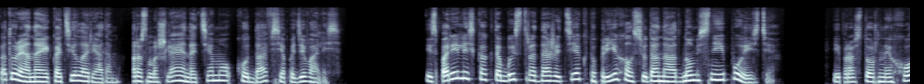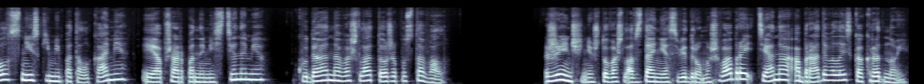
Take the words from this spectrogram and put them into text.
который она и катила рядом, размышляя на тему, куда все подевались. Испарились как-то быстро даже те, кто приехал сюда на одном с ней поезде и просторный холл с низкими потолками и обшарпанными стенами, куда она вошла, тоже пустовал. Женщине, что вошла в здание с ведром и шваброй, Тиана обрадовалась как родной.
